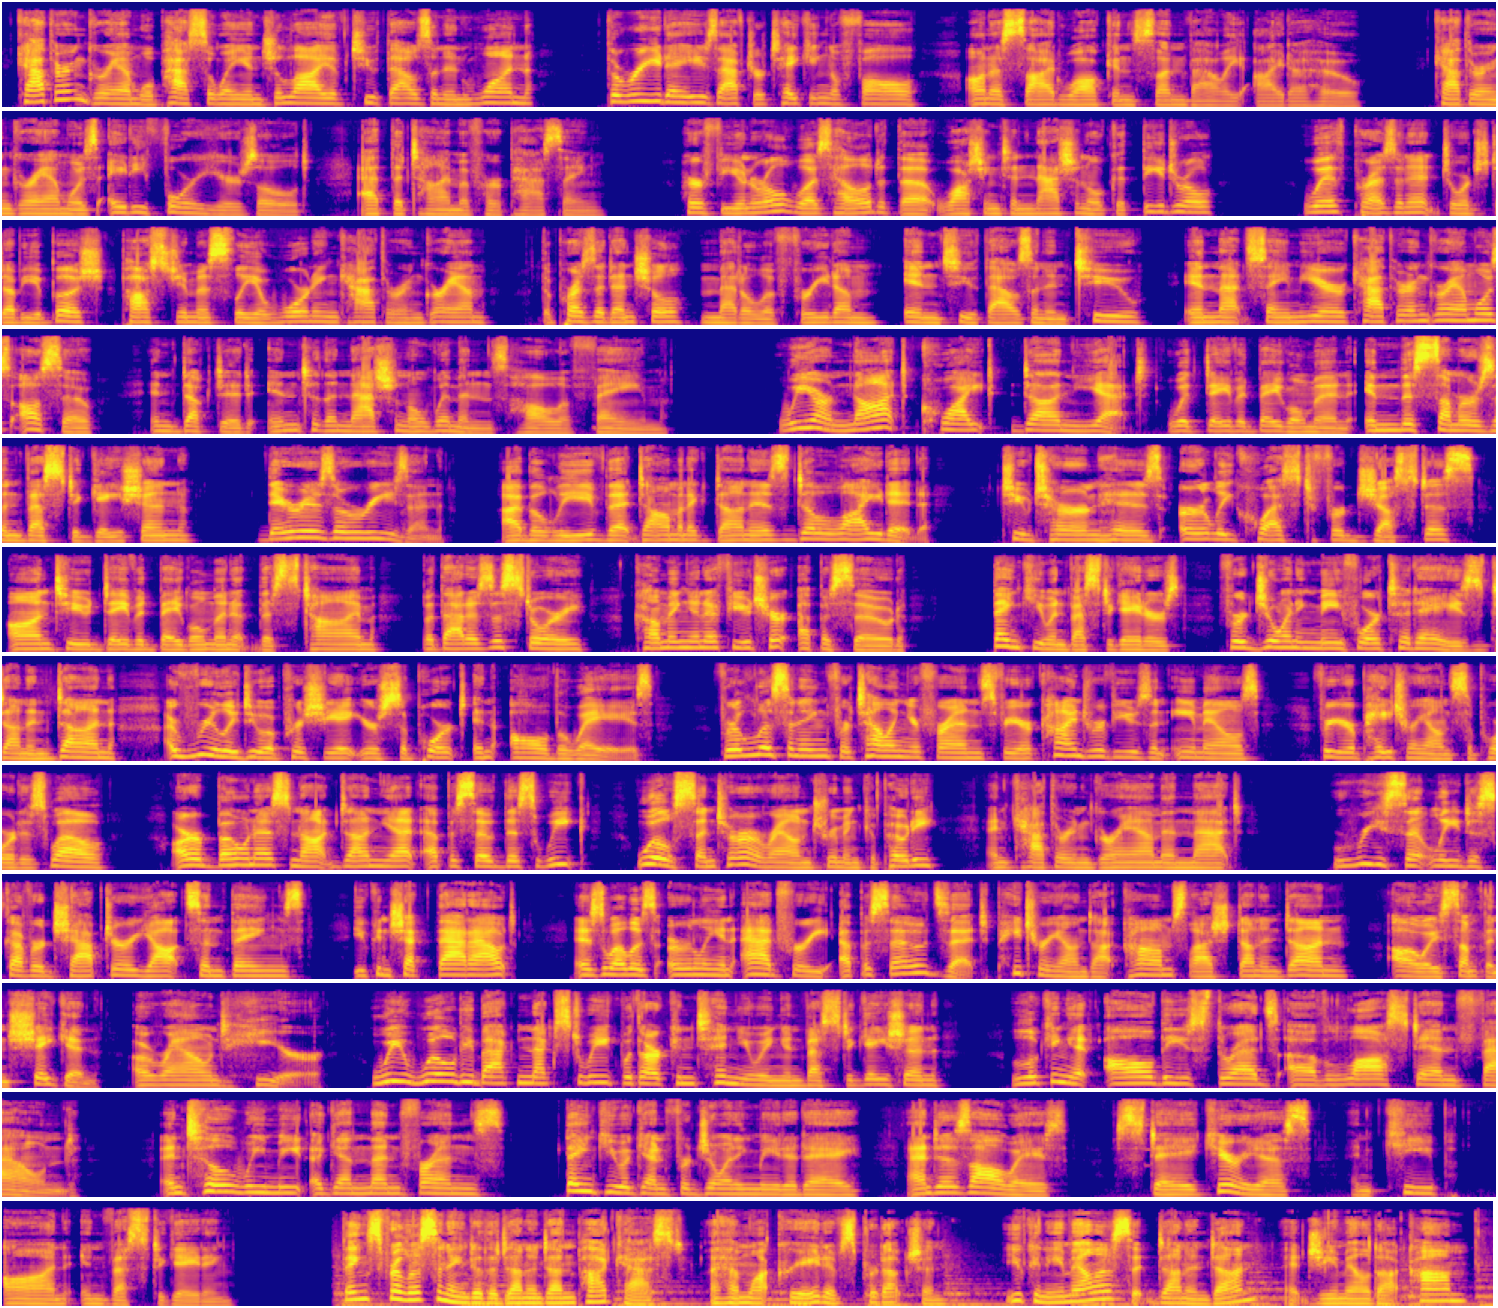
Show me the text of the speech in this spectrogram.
Katharine Graham will pass away in July of 2001, three days after taking a fall on a sidewalk in Sun Valley, Idaho. Katharine Graham was 84 years old at the time of her passing. Her funeral was held at the Washington National Cathedral, with President George W. Bush posthumously awarding Katharine Graham the Presidential Medal of Freedom. In 2002, in that same year, Katharine Graham was also inducted into the National Women's Hall of Fame. We are not quite done yet with David Begelman in this summer's investigation. There is a reason I believe that Dominick Dunne is delighted to turn his early quest for justice onto David Begelman at this time, but that is a story coming in a future episode. Thank you, investigators, for joining me for today's Done and Dunne. I really do appreciate your support in all the ways. For listening, for telling your friends, for your kind reviews and emails, for your Patreon support as well. Our bonus Not Done Yet episode this week will center around Truman Capote and Katharine Graham in that recently discovered chapter, Yachts and Things. You can check that out, as well as early and ad-free episodes at patreon.com slash done and dunne. Always something shaken around here. We will be back next week with our continuing investigation, looking at all these threads of lost and found until we meet again, then, friends, thank you again for joining me today. And as always, stay curious and keep on investigating. Thanks for listening to the Done and Dunne podcast, a Hemlock Creatives production. You can email us at doneanddunne at gmail.com.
